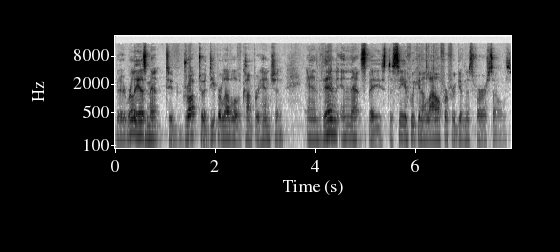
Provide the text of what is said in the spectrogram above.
but it really is meant to drop to a deeper level of comprehension and then in that space to see if we can allow for forgiveness for ourselves.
